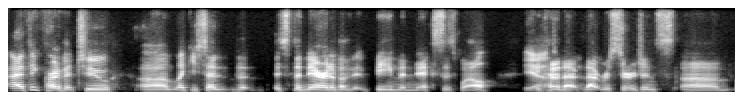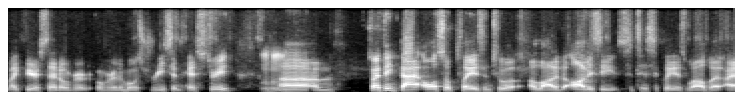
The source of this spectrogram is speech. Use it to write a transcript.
I think part of it too, um, like you said, the, it's the narrative of it being the Knicks as well. and Yeah, kind of that that resurgence, um, like Beer said, over over the most recent history. Mhm. Um, so I think that also plays into a, a lot of obviously statistically as well. But I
